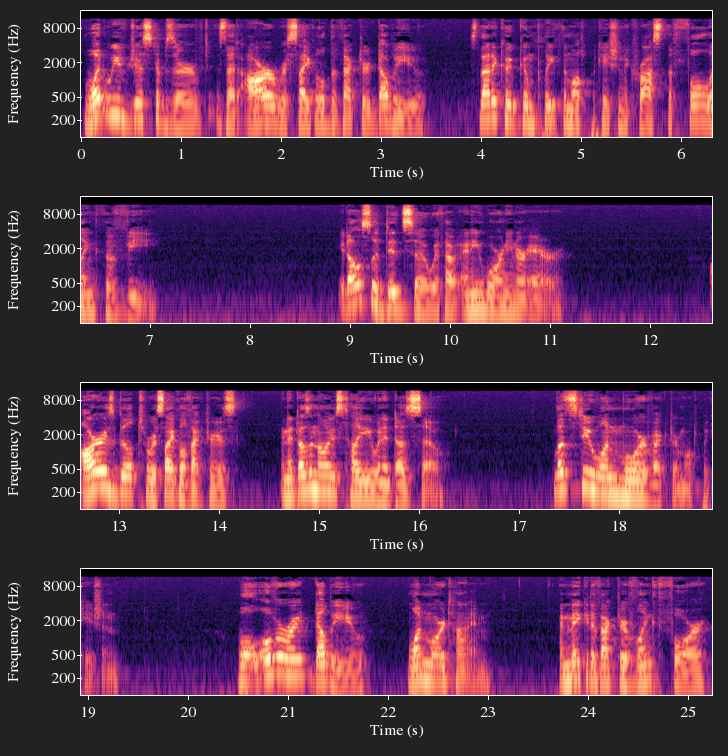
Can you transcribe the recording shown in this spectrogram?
What we've just observed is that R recycled the vector W so that it could complete the multiplication across the full length of V. It also did so without any warning or error. R is built to recycle vectors, and it doesn't always tell you when it does so. Let's do one more vector multiplication. We'll overwrite W one more time, and make it a vector of length 4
